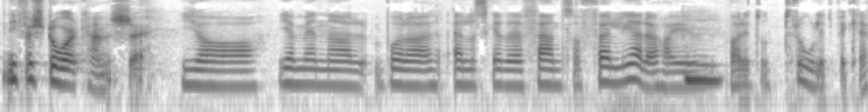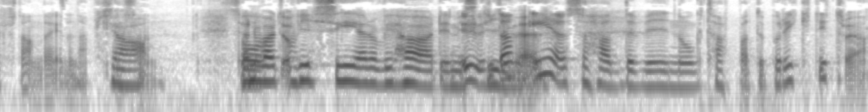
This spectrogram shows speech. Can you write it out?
ni förstår kanske. Ja, jag menar våra älskade fans och följare har ju varit otroligt bekräftande i den här processen. Mm. Ja. Så Det har varit, och vi ser och vi hör det ni utan skriver. er så hade vi nog tappat det på riktigt tror jag.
